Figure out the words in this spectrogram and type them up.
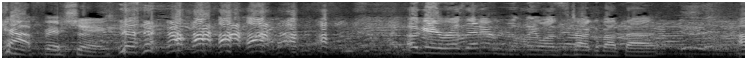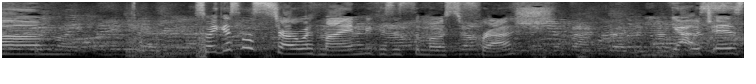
catfishing. Okay, Rosanna really wants to talk about that. Um, so I guess I'll start with mine because it's the most fresh. yes. which is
